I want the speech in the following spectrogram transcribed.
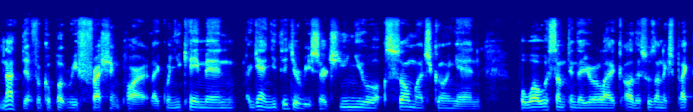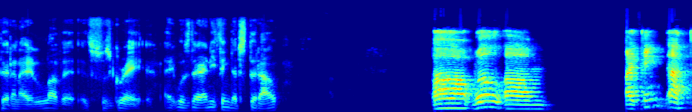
not difficult but refreshing part like when you came in again you did your research you knew so much going in but what was something that you were like oh this was unexpected and i love it this was great eh, was there anything that stood out uh well um I think that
